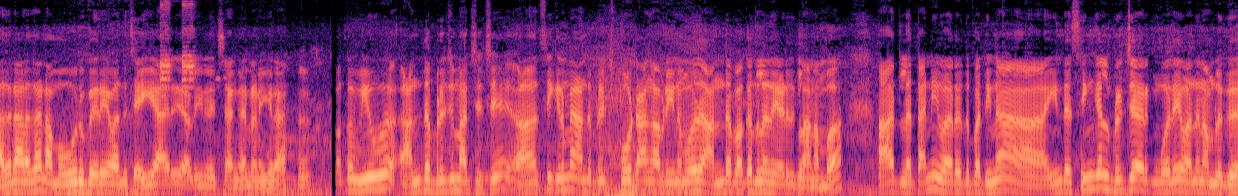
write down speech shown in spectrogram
அதனால தான் நம்ம ஊர் பேரே வந்து செய்யாறு அப்படின்னு வச்சாங்கன்னு நினைக்கிறேன். பக்கம் வியூ அந்த பிரிட்ஜ் மறைச்சிச்சு சீக்கிரமே அந்த பிரிட்ஜ் போட்டாங்க அப்படின்னும் போது அந்த பக்கத்துலேருந்து எடுத்துக்கலாம் நம்ம. ஆற்றுல தண்ணி வர்றது பார்த்திங்கன்னா இந்த சிங்கிள் பிரிட்ஜாக இருக்கும்போதே வந்து நம்மளுக்கு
